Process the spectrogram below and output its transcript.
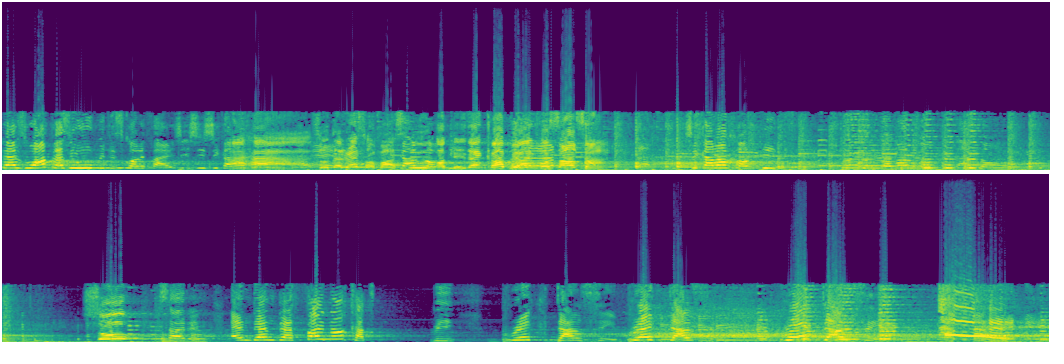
There's one person who will be disqualified. She, she, she cannot. Aha. So the rest of us She can't will. compete. Okay, then clap your hand for salsa. She cannot compete. She cannot compete at all. So, Decided. And then the final cut be break dancing. Break dancing. Break dancing. Hey!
